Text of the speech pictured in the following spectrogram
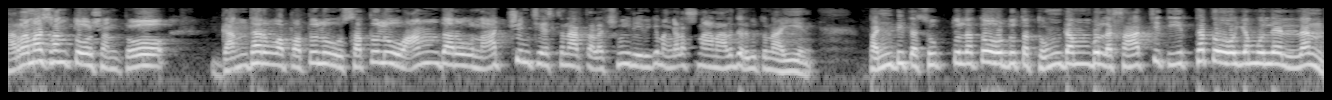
పరమ సంతోషంతో గంధర్వ పతులు సతులు అందరూ నాట్యం చేస్తున్నారు. లక్ష్మీదేవికి మంగళ స్నానాలు జరుగుతున్నాయి అని. పండిత సూక్తులతోడుత తుండంబుల సాచి తీర్థతోయములెల్లన్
